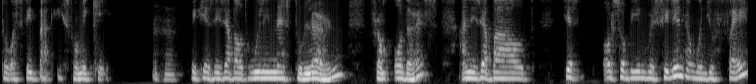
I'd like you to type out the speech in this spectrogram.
towards feedback is for me key. Mm-hmm. Because it's about willingness to learn from others and it's about just also being resilient. And when you fail,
